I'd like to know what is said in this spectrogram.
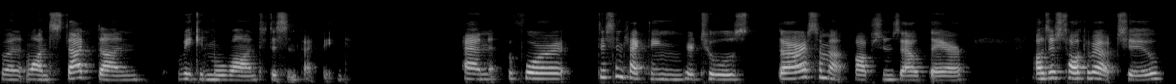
when once that's done, we can move on to disinfecting. And for disinfecting your tools, there are some options out there. I'll just talk about two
